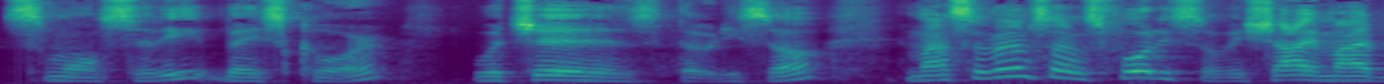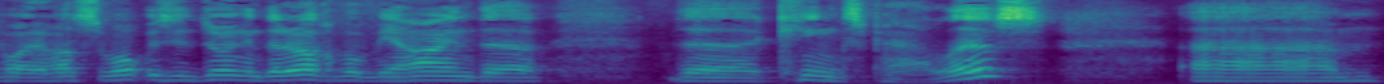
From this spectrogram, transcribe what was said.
small city base core, which is thirty so. Masav Emsav is forty so. Vishai my boy What was he doing in the Rachva behind the the king's palace? Um,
